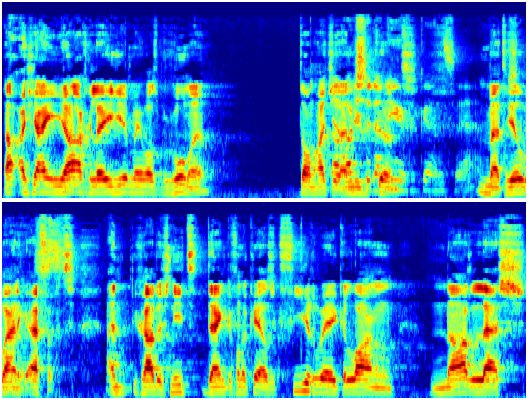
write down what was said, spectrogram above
Nou, als jij een jaar geleden hiermee was begonnen... Dan had je Dan was nu gekund. Ja. Met heel weinig effort. En ga dus niet denken van oké, als ik vier weken lang na de les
